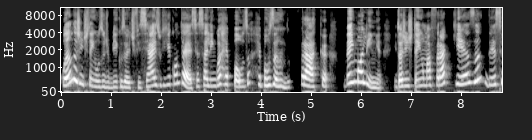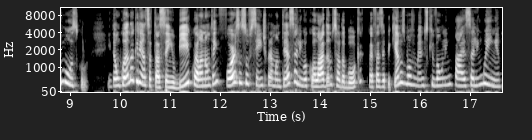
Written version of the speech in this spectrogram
Quando a gente tem uso de bicos artificiais, o que, que acontece? Essa língua repousa, repousando, fraca, bem molinha. Então a gente tem uma fraqueza desse músculo. Então, quando a criança está sem o bico, ela não tem força suficiente para manter essa língua colada no céu da boca, vai fazer pequenos movimentos que vão limpar essa linguinha.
